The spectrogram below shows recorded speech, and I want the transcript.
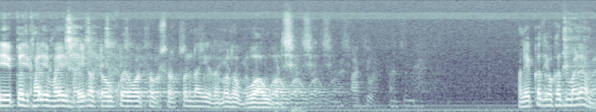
તે એક જ ખાલી મહેશ ભાઈનો ટવકો એવો તો સરપંચના એ રમેલો ભૂ આવવું પડશે. અને એક જ વખત મળ્યા ને?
